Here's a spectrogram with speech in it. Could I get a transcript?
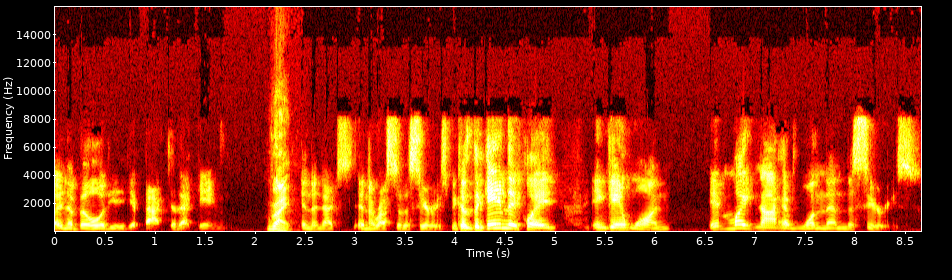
inability to get back to that game Right. in the next in the rest of the series because the game they played in game one it might not have won them the series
